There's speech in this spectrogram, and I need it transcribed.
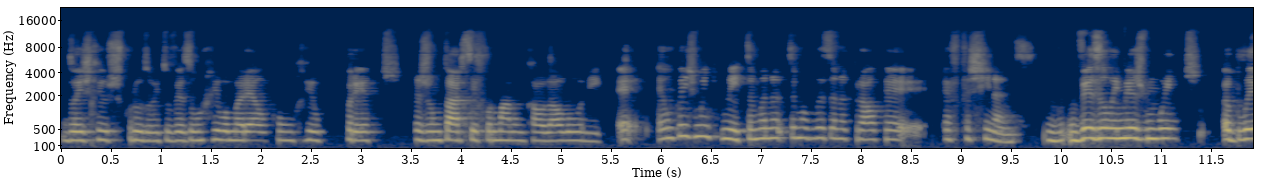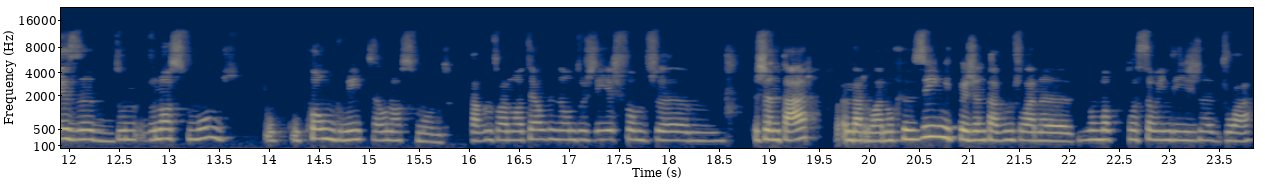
dois rios se cruzam e tu vês um rio amarelo com um rio preto a juntar-se e a formar um caudal único. É, é um país muito bonito, tem uma, tem uma beleza natural que é, é fascinante. Vês ali mesmo muito a beleza do, do nosso mundo, o, o quão bonito é o nosso mundo. Estávamos lá no hotel e num dos dias fomos um, jantar, andar lá no riozinho e depois jantávamos lá na, numa população indígena de lá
